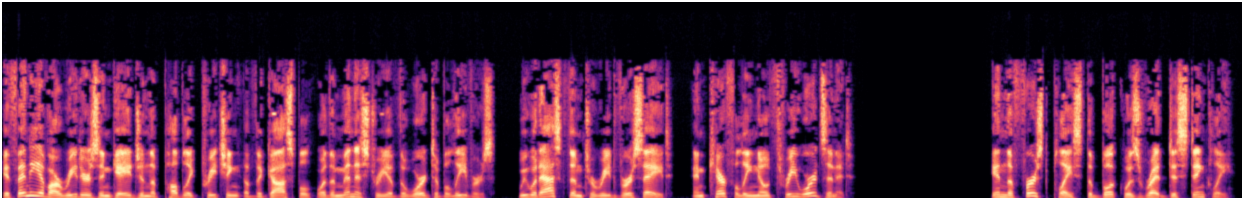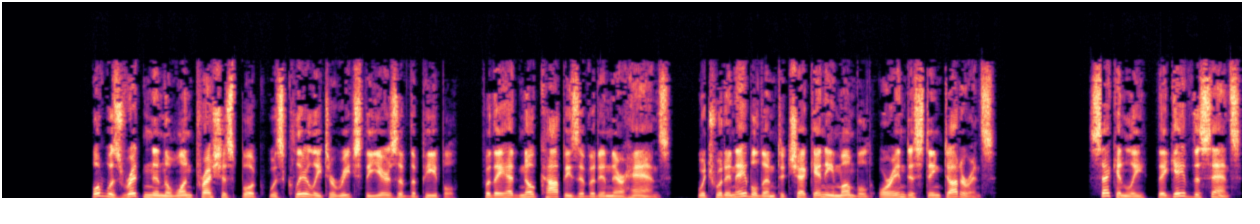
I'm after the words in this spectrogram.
If any of our readers engage in the public preaching of the gospel or the ministry of the word to believers, we would ask them to read verse 8 and carefully note three words in it. In the first place, the book was read distinctly. What was written in the one precious book was clearly to reach the ears of the people, for they had no copies of it in their hands, which would enable them to check any mumbled or indistinct utterance. Secondly, they gave the sense,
